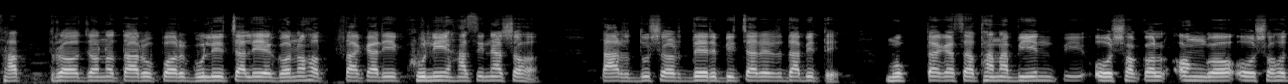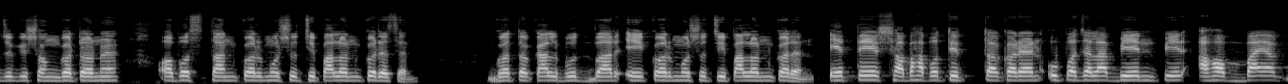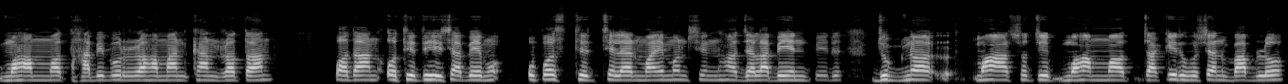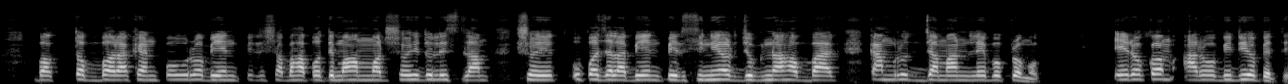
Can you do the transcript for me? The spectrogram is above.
ছাত্র জনতার উপর গুলি চালিয়ে গণহত্যাকারী খুনি হাসিনাসহ তার দোসরদের বিচারের দাবিতে মুক্তাগাছা থানা বিএনপি ও সকল অঙ্গ ও সহযোগী সংগঠনে অবস্থান কর্মসূচি পালন করেছেন। গতকাল বুধবার এই কর্মসূচি পালন করেন। এতে সভাপতিত্ব করেন উপজেলা বিএনপির আহ্বায়ক মোহাম্মদ হাবিবুর রহমান খান রতন প্রধান অতিথি হিসাবে উপস্থিত ছিলেন ময়মনসিংহ জেলা বিএনপির যুগ্ম মহাসচিব মোহাম্মদ জাকির হোসেন বাবলু। বক্তব্য রাখেন পৌর বিএনপির সভাপতি মোহাম্মদ শহীদুল ইসলাম শহীদ উপজেলা বিএনপির সিনিয়র যুগ্ম আহ্বায়ক কামরুজ্জামান লেবু প্রমুখ। এরকম আরও ভিডিও পেতে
